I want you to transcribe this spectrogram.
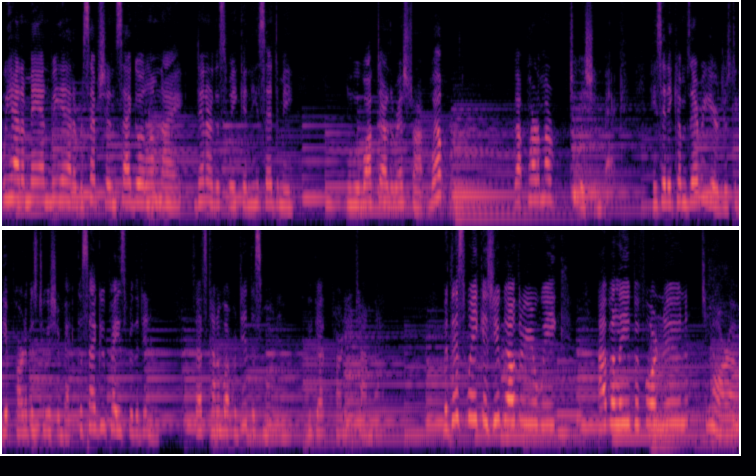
we had a man, we had a reception, SAGU alumni dinner this week, and he said to me when we walked out of the restaurant, Well, got part of my tuition back. He said he comes every year just to get part of his tuition back because SAGU pays for the dinner. So that's kind of what we did this morning. You got part of your time back. But this week, as you go through your week, I believe before noon tomorrow,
